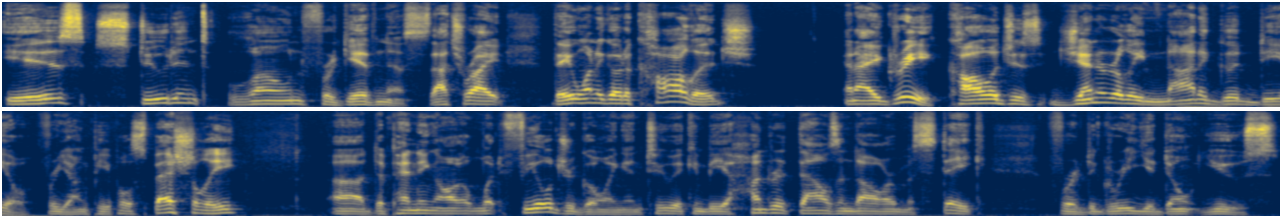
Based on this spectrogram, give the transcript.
is student loan forgiveness. That's right. They want to go to college. And I agree, college is generally not a good deal for young people, especially uh, depending on what field you're going into. It can be a $100,000 mistake for a degree you don't use.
